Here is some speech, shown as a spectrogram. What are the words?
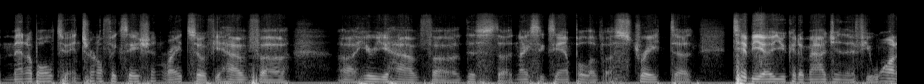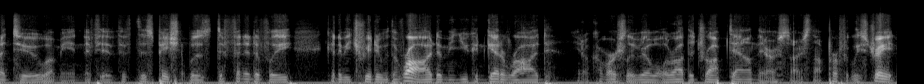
amenable to internal fixation, right? So if you have uh, here you have uh, this uh, nice example of a straight uh, tibia. You could imagine if you wanted to, I mean, if, if this patient was definitively going to be treated with a rod, I mean, you can get a rod, you know, commercially available, a rod that drop down there. Sorry, it's not perfectly straight.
